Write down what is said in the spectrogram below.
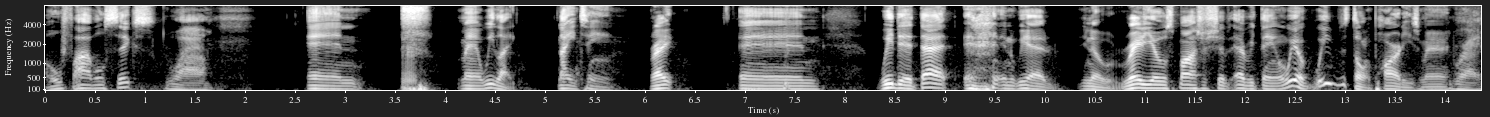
0506. Wow. And pff, man, we like 19, right? And we did that and we had, you know, radio sponsorships, everything. And we we was throwing parties, man Right.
